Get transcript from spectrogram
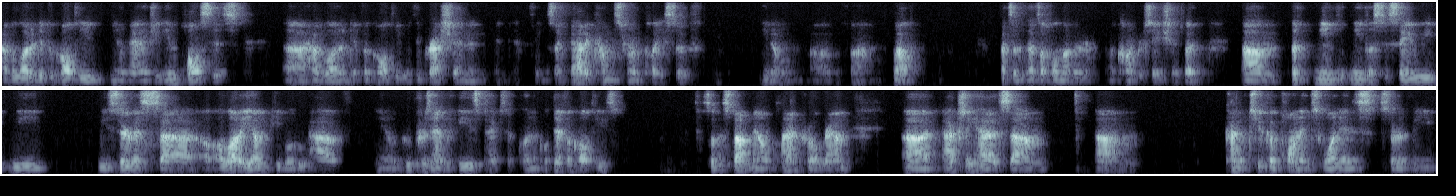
have a lot of difficulty, you know, managing impulses, uh, have a lot of difficulty with aggression and, and, things like that. It comes from a place of, you know, of, um, well, that's a, that's a whole nother conversation, but um, but needless to say, we, we, we service uh, a lot of young people who have, you know, who present with these types of clinical difficulties. So the Stop Now and Plan program uh, actually has um, um, kind of two components. One is sort of the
